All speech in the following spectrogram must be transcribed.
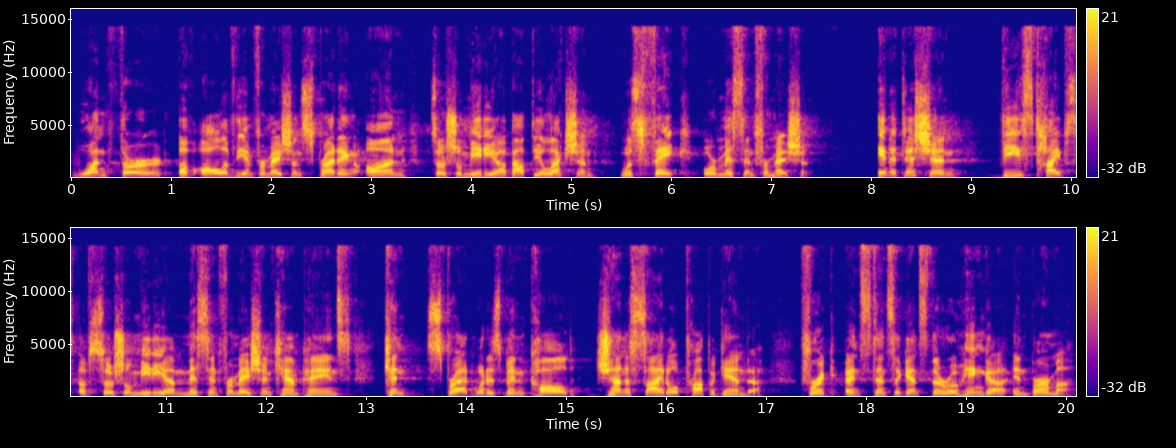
one third of all of the information spreading on social media about the election was fake or misinformation. In addition, these types of social media misinformation campaigns can spread what has been called genocidal propaganda. For instance, against the Rohingya in Burma,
